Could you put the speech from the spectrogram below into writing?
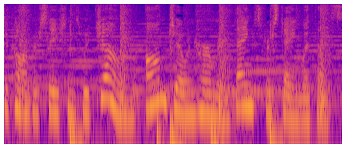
To Conversations with Joan. I'm Joan Herman. Thanks for staying with us.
